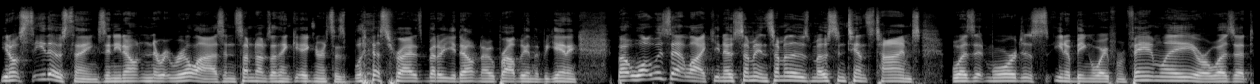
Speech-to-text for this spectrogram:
you don't see those things and you don't realize. And sometimes I think ignorance is bliss, right? It's better you don't know probably in the beginning. But what was that like? You know, some in some of those most intense times, was it more just you know being away from family, or was it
